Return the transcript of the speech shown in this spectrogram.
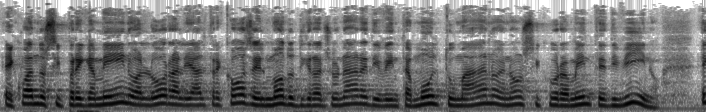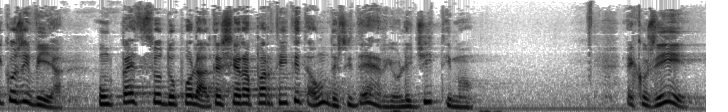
e quando si prega meno allora le altre cose, il modo di ragionare diventa molto umano e non sicuramente divino e così via. un pezzo dopo l'altro, si era partiti da un desiderio legittimo. E così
